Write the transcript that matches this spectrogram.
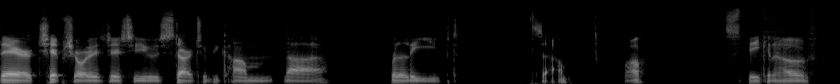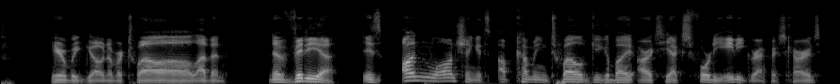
their chip shortage issues start to become uh relieved. So, Well, speaking of, here we go. Number 12, 11. NVIDIA is unlaunching its upcoming 12 gigabyte RTX 4080 graphics cards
